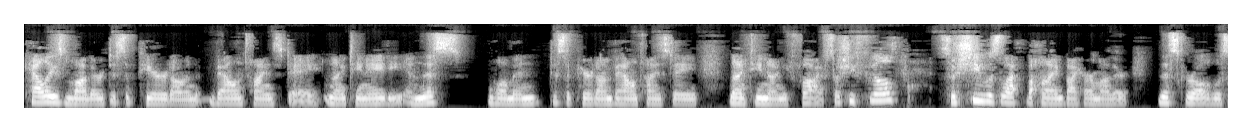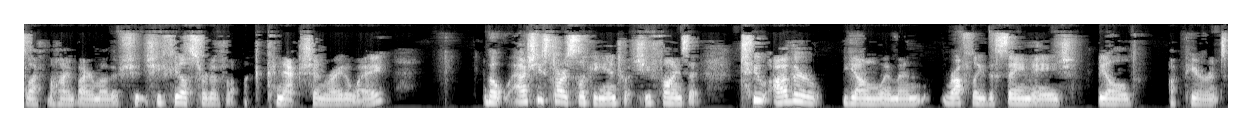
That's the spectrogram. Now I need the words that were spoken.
Callie's mother disappeared on Valentine's Day, 1980, and this woman disappeared on Valentine's Day, 1995. So she feels, so she was left behind by her mother. This girl was left behind by her mother. She, she feels sort of a connection right away. But as she starts looking into it, she finds that two other young women, roughly the same age, build, appearance,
